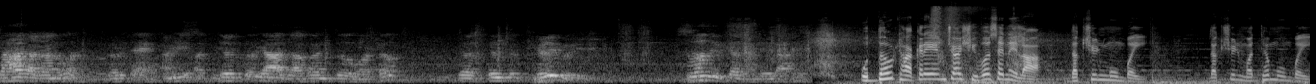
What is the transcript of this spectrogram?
दहा जागांवर लढत आहे आणि अत्यंत या जागांचं वाटप अत्यंत खेळीमेळी सहजरित्या झालेलं आहे. उद्धव ठाकरे यांच्या शिवसेनेला दक्षिण मुंबई दक्षिण मध्य मुंबई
